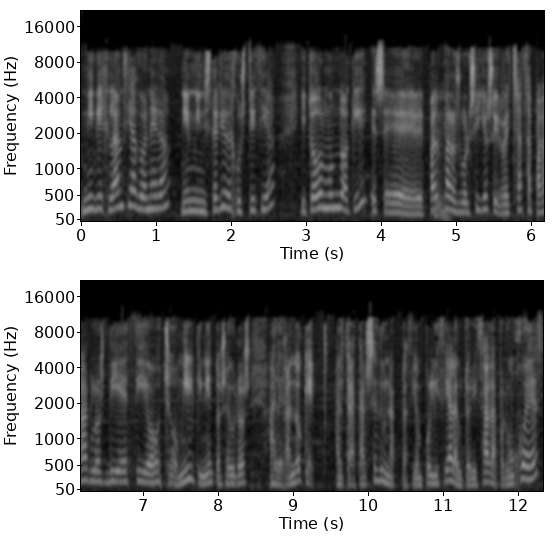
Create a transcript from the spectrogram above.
Ni vigilancia aduanera, ni el Ministerio de Justicia, y todo el mundo aquí se palpa los bolsillos y rechaza pagar los 18.500 euros, alegando que al tratarse de una actuación policial autorizada por un juez,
